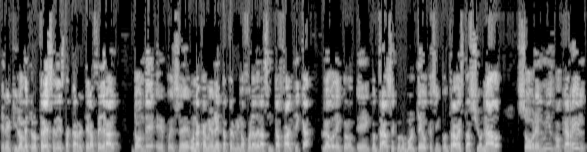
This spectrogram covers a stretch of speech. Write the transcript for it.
en el kilómetro 13 de esta carretera federal, donde, pues, una camioneta terminó fuera de la cinta asfáltica, luego de encontrarse con un volteo que se encontraba estacionado sobre el mismo carril.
